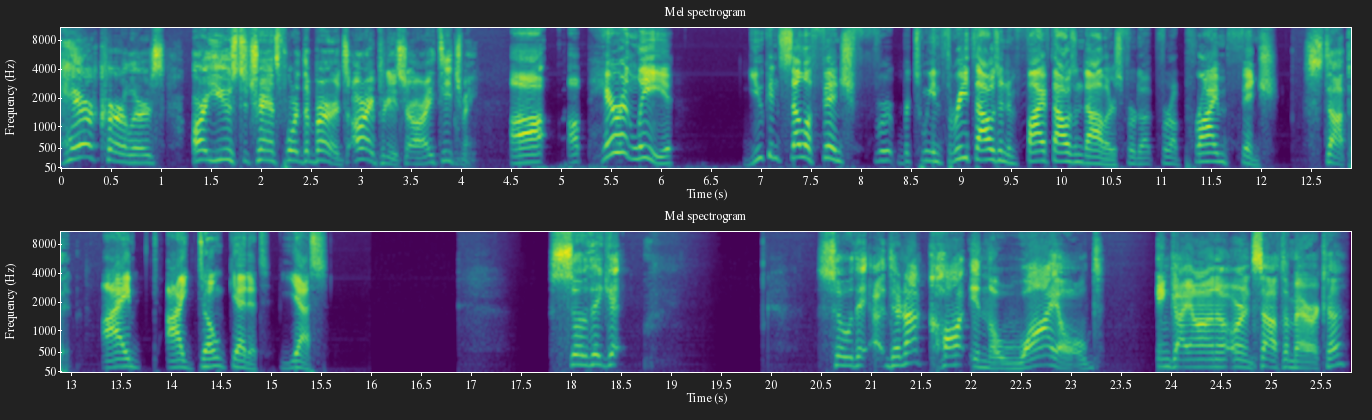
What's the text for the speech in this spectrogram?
hair curlers are used to transport the birds. All right, producer. All right, teach me. Uh, apparently, you can sell a finch for between three thousand and five thousand dollars for the, for a prime finch. Stop it. I I don't get it. Yes. So they get. So they they're not caught in the wild in Guyana or in South America.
